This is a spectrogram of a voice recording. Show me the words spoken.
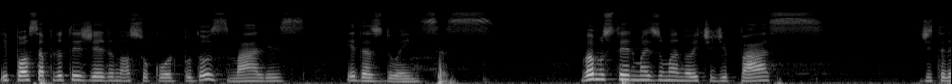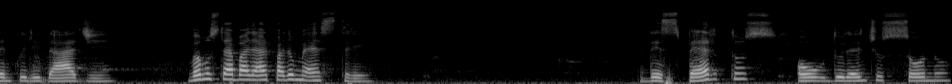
e possa proteger o nosso corpo dos males e das doenças. Vamos ter mais uma noite de paz, de tranquilidade. Vamos trabalhar para o Mestre, despertos ou durante o sono,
